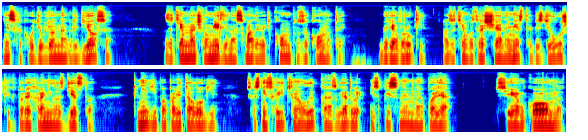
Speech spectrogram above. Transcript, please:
несколько удивленно огляделся, затем начал медленно осматривать комнату за комнатой, беря в руки а затем возвращая на место безделушки, которая хранила с детства, книги по политологии, со снисходительной улыбкой разглядывая исписанные мной поля. «Семь комнат»,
